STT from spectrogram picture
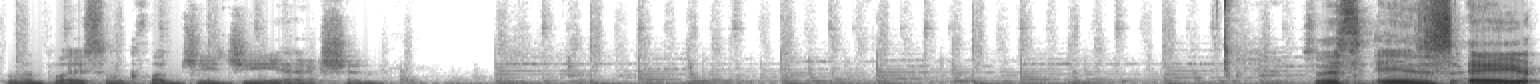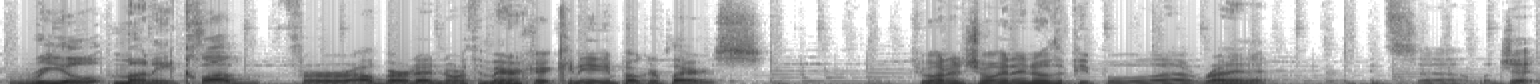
I'm going to play some Club GG action. So this is a real money club for Alberta, North America, Canadian poker players. If you want to join, I know the people uh, running it. It's uh, legit.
